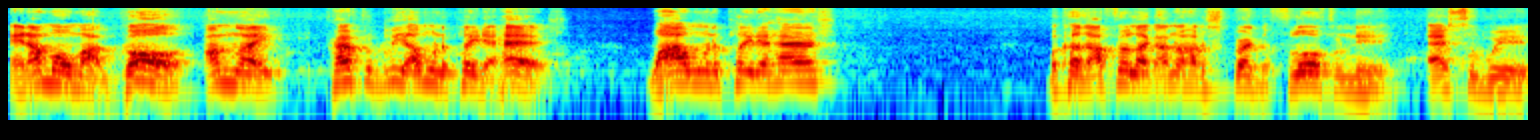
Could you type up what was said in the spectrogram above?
I'm on my guard, I'm like, preferably I want to play the hash. Why I want to play the hash? Because I feel like I know how to spread the floor from there. As to where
